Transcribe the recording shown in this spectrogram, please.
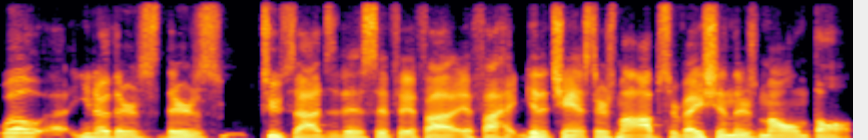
Well, uh, you know, there's there's two sides of this. If if I if I get a chance, there's my observation, there's my own thought,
